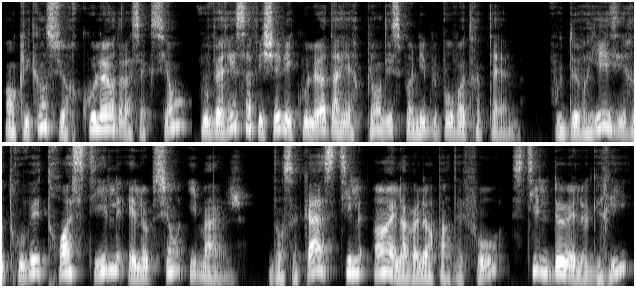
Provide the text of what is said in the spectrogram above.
En cliquant sur Couleur de la section, vous verrez s'afficher les couleurs d'arrière-plan disponibles pour votre thème. Vous devriez y retrouver trois styles et l'option Image. Dans ce cas, style 1 est la valeur par défaut, style 2 est le gris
